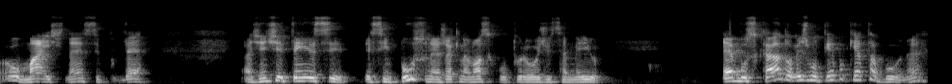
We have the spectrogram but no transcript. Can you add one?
ou mais, né, se puder? A gente tem esse, esse impulso, né, já que na nossa cultura hoje isso é meio é buscado ao mesmo tempo que é tabu, né?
